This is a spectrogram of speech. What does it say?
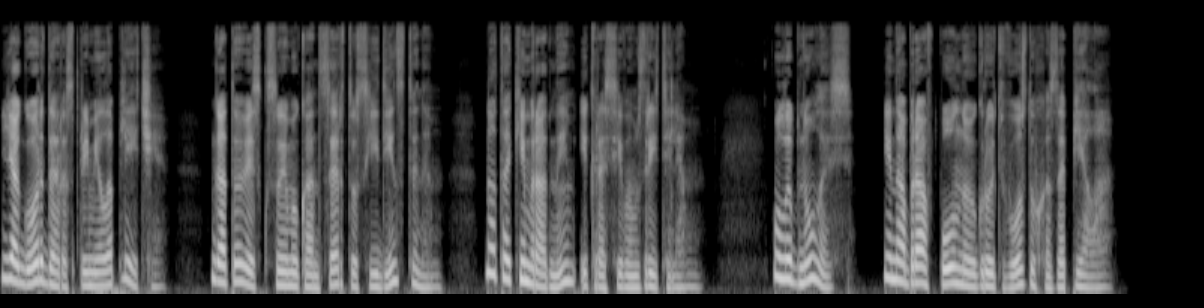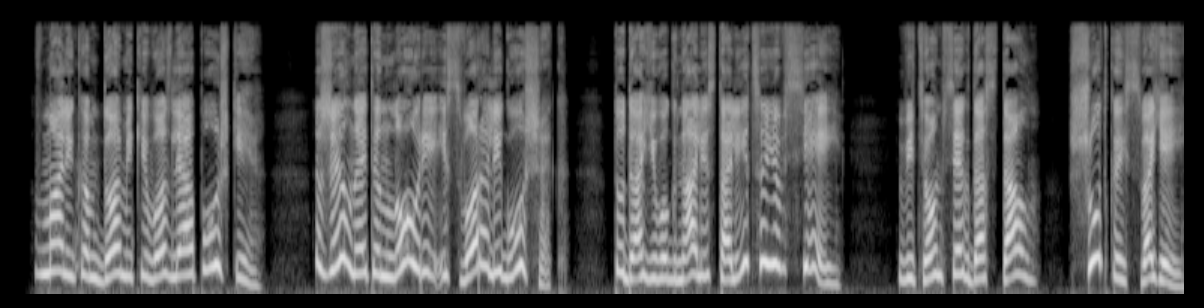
Я гордо распрямила плечи, готовясь к своему концерту с единственным, но таким родным и красивым зрителем. Улыбнулась и, набрав полную грудь воздуха, запела. «В маленьком домике возле опушки жил Нейтан Лоури и свора лягушек. Туда его гнали столицею всей, ведь он всех достал шуткой своей».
